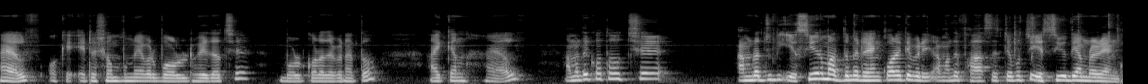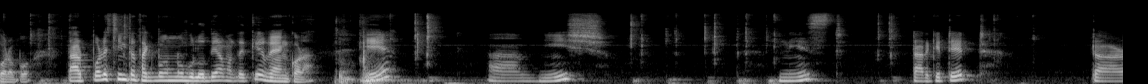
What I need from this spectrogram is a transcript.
help okay এটা সম্পূর্ণ এবার বোল্ড হয়ে যাচ্ছে বোল্ড করা যাবে না তো। আই ক্যান হেল্প আমাদের কথা হচ্ছে আমরা যদি এসিওর মাধ্যমে র্যাঙ্ক করাইতে পারি, আমাদের ফার্স্ট স্টেপ হচ্ছে এসিও দিয়ে আমরা র্যাঙ্ক করাবো। তারপরে চিন্তা থাকবে অন্যগুলো দিয়ে আমাদেরকে র্যাঙ্ক করা। এ নিশ নিস্ট টার্গেটেড টার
